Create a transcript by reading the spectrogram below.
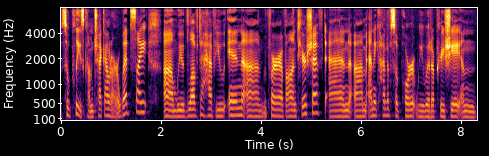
so please come check out our website. Um, we would love to have you in um, for a volunteer shift and um, any kind of support we would appreciate in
